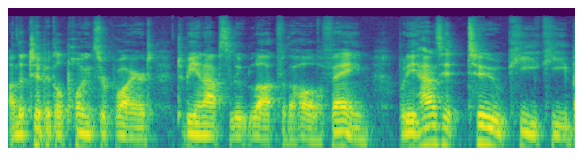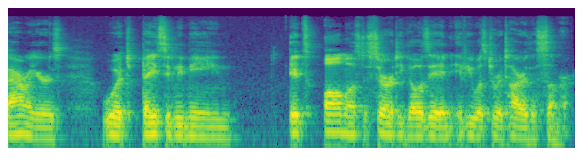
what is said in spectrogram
on the typical points required to be an absolute lock for the Hall of Fame. But he has hit two key key barriers, which basically mean it's almost a cert he goes in if he was to retire this summer.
